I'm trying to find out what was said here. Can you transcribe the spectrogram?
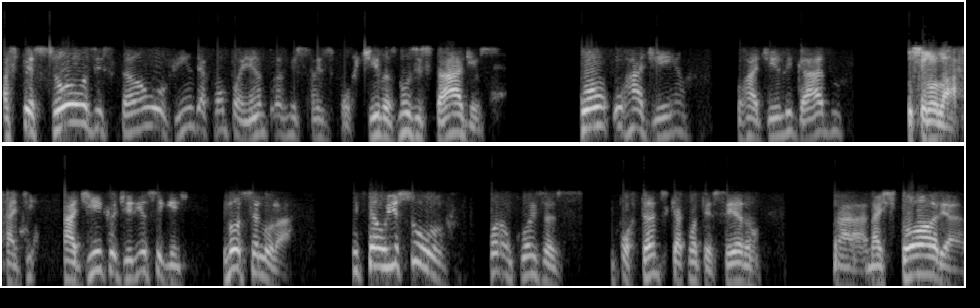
as pessoas estão ouvindo e acompanhando transmissões esportivas nos estádios com o radinho, o radinho ligado. O celular. Radinho, radinho que eu diria o seguinte, no celular. Então, isso foram coisas importantes que aconteceram na, na história,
